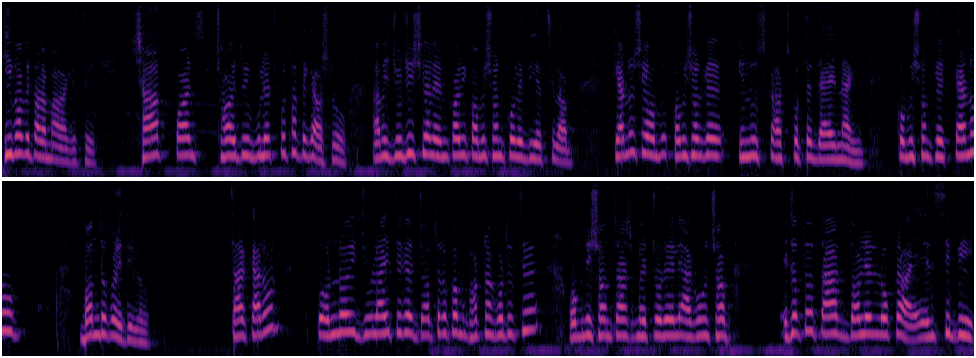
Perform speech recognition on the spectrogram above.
কীভাবে তারা মারা গেছে? সাত পয়েন্ট ছয় দুই বুলেট কোথা থেকে আসলো? আমি জুডিশিয়াল এনকোয়ারি কমিশন করে দিয়েছিলাম। কেন সে কমিশনকে ইনুস কাজ করতে দেয় নাই? কমিশনকে কেন বন্ধ করে দিল? তার কারণ পনেরোই জুলাই থেকে যত রকম ঘটনা ঘটেছে অগ্নিসন্ত্রাস মেট্রো রেল, আগুন সব, এটা তো তার দলের লোকরা, এনসিপি,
